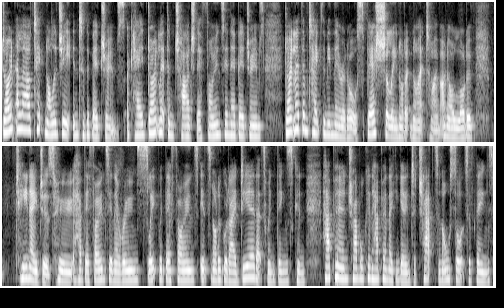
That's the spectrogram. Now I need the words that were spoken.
don't allow technology into the bedrooms, okay? Don't let them charge their phones in their bedrooms. Don't let them take them in there at all, especially not at night time. I know a lot of teenagers who have their phones in their rooms, sleep with their phones. It's not a good idea. That's when things can happen, trouble can happen. They can get into chats and all sorts of things.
